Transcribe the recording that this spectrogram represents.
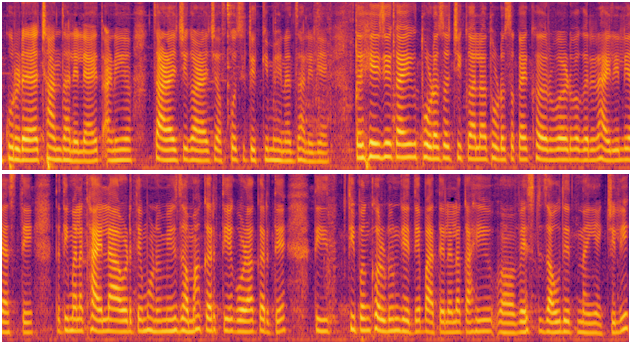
कुरड्या छान झालेल्या आहेत आणि चाळायची गाळायची ऑफकोर्स तितकी मेहनत झालेली आहे. तर हे जे काही थोडंसं चिकाला थोडंसं काही खरवड वगैरे राहिलेली असते तर ती मला खायला आवडते म्हणून मी जमा करते गोळा करते. ती ती पण खरडून घेते पातेल्याला काही वेस्ट जाऊ देत नाही ॲक्च्युली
